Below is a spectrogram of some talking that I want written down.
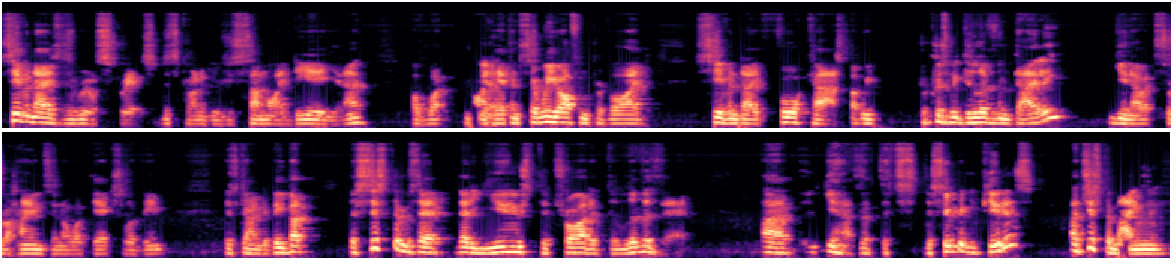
Seven days is a real stretch. It just kind of gives you some idea, you know, of what might yeah. happen. So we often provide seven day forecasts, but we because we deliver them daily, you know, it sort of hones in on what the actual event is going to be. But the systems that, that are used to try to deliver that, uh, you know, the, the, the, supercomputers are just amazing. Mm.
